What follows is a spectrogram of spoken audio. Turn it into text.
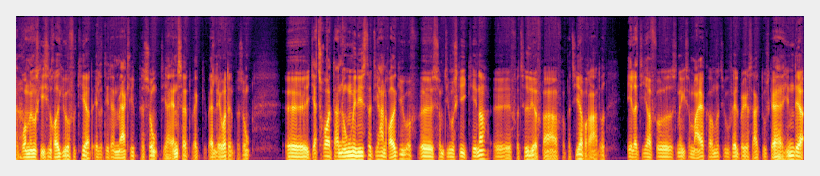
Der bruger man måske sin rådgiver forkert, eller det er da en mærkelig person, de har ansat. Hvad, hvad laver den person? Øh, jeg tror, at der er nogle minister, de har en rådgiver, øh, som de måske kender øh, fra tidligere fra, fra partiapparatet, eller de har fået sådan en som mig er kommet til Uffe Elbæk og sagt, du skal have hende der.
